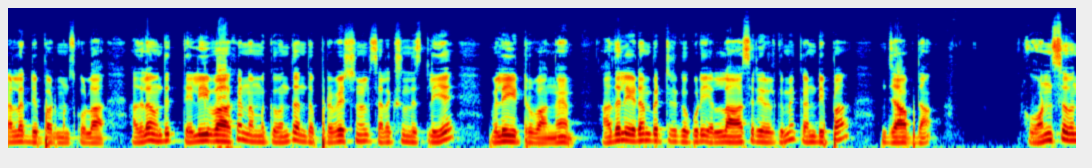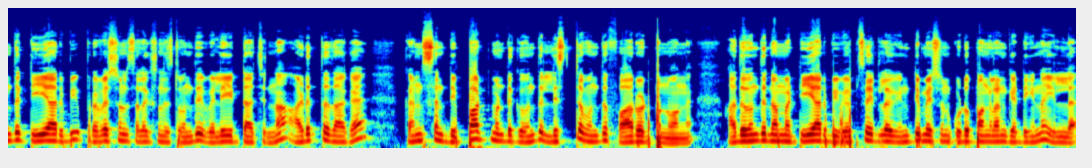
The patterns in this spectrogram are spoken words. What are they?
கலர் டிபார்ட்மெண்ட் ஸ்கூலா அதெல்லாம் வந்து தெளிவாக நமக்கு வந்து அந்த ப்ரொஃபஷனல் செலெக்ஷன் லிஸ்ட்லேயே வெளியிட்டுருவாங்க. அதில் இடம்பெற்றிருக்கக்கூடிய எல்லா ஆசிரியர்களுக்குமே கண்டிப்பாக ஜாப் தான். ஒன்ஸ் வந்து டிஆர்பி ப்ரொஃபஷனல் செலெக்ஷன் லிஸ்ட் வந்து வெளியிட்டாச்சுன்னா அடுத்ததாக கன்சர்ன் டிபார்ட்மெண்ட்டுக்கு வந்து லிஸ்ட்டை வந்து ஃபார்வர்ட் பண்ணுவாங்க. அது வந்து நம்ம டிஆர்பி வெப்சைட்டில் இன்டிமேஷன் கொடுப்பாங்களான்னு கேட்டிங்கன்னா இல்லை.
